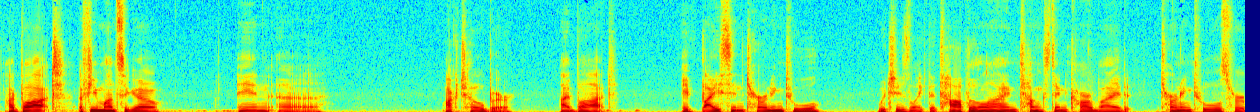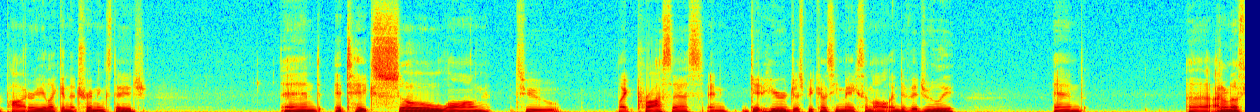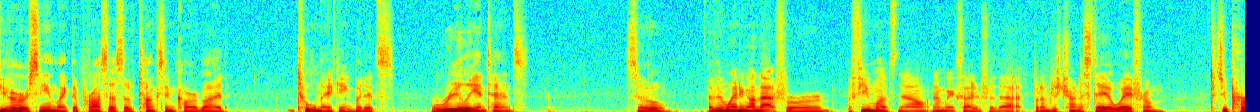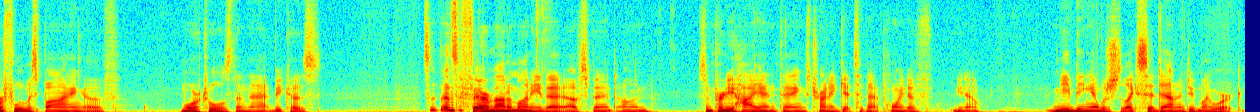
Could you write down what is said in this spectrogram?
I bought a few months ago, in uh, October, I bought a Bison turning tool, which is like the top of the line tungsten carbide turning tools for pottery, like in the trimming stage. And it takes so long to like process and get here just because he makes them all individually. And uh, I don't know if you've ever seen like the process of tungsten carbide tool making, but it's really intense. So I've been waiting on that for a few months now, and I'm excited for that. But I'm just trying to stay away from superfluous buying of more tools than that because so that's a fair amount of money that I've spent on some pretty high end things trying to get to that point of you know me being able just to like sit down and do my work.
